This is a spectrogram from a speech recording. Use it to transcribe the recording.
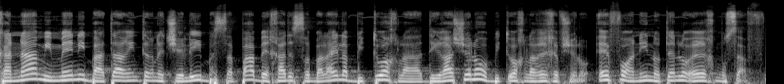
קנה ממני באתר אינטרנט שלי, בספה ב-11 בלילה, ביטוח לדירה שלו ביטוח לרכב שלו. איפה אני נותן לו ערך מוסף?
